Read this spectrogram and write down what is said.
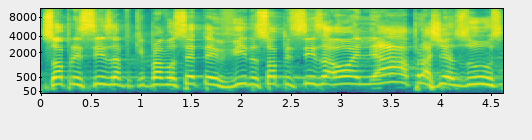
Só precisa, que para você ter vida, só precisa olhar para Jesus.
